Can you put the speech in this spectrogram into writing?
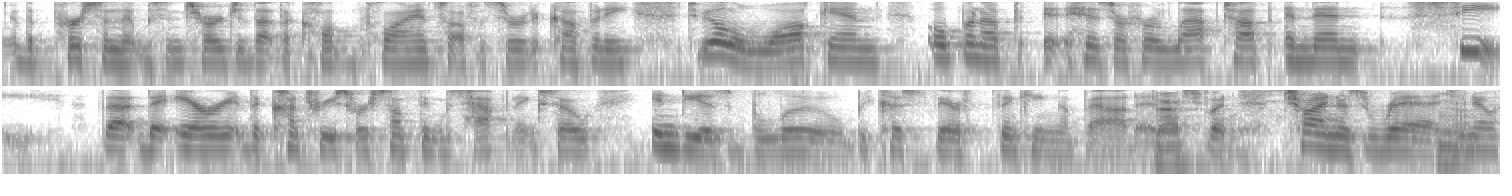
the person that was in charge of that, the compliance officer at a company, to be able to walk in, open up his or her laptop, and then see that the area, the countries where something was happening. So India's blue because they're thinking about it, but China's red, yeah. you know.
